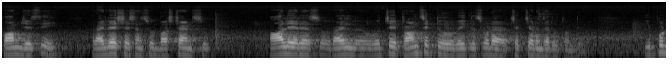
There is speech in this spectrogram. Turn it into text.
ఫామ్ చేసి railway stations bus stands all areas rail వచ్చే ట్రాన్సిట్ వెహికల్స్ కూడా చెక్ చేయడం జరుగుతుంది. ఇప్పుడు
